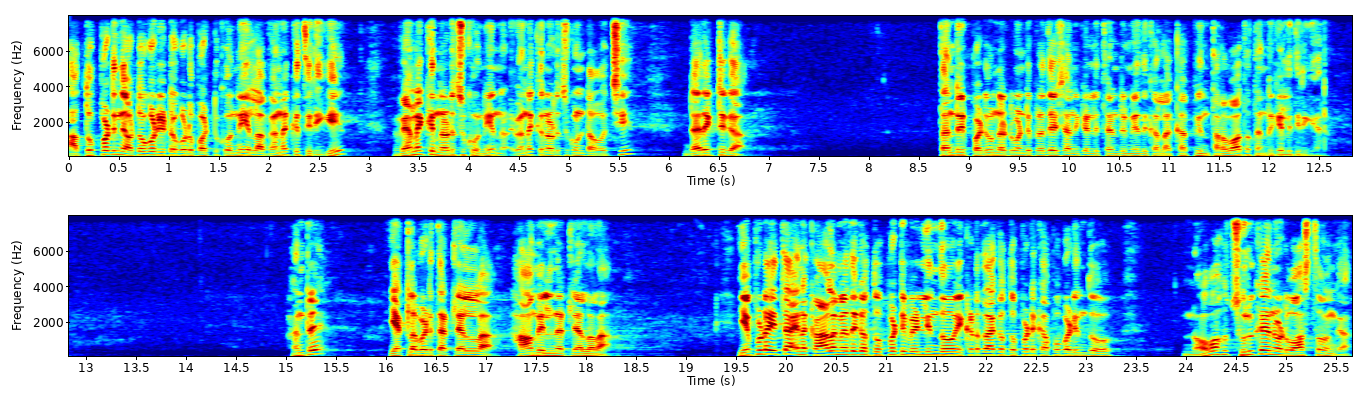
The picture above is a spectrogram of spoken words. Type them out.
ఆ దుప్పటిని అటోకొడు ఇటోకొడు పట్టుకొని ఇలా వెనక్కి తిరిగి వెనక్కి నడుచుకొని వెనక్కి నడుచుకుంటా వచ్చి డైరెక్ట్గా తండ్రి పడి ఉన్నటువంటి ప్రదేశానికి వెళ్ళి తండ్రి మీదకి అలా కప్పిన తర్వాత తండ్రికి వెళ్ళి తిరిగారు. అంటే ఎట్ల పడితే అట్లా వెళ్ళా హామీ వెళ్ళినట్లు వెళ్ళలా? ఎప్పుడైతే ఆయన కాళ్ళ మీదుగా దుప్పటి వెళ్ళిందో ఇక్కడ దాకా దుప్పటి కప్పబడిందో నోవాహు చురుకైనడు వాస్తవంగా.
